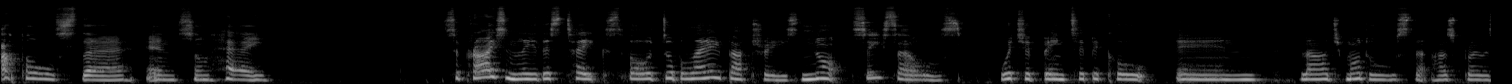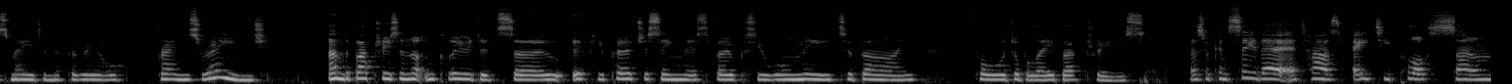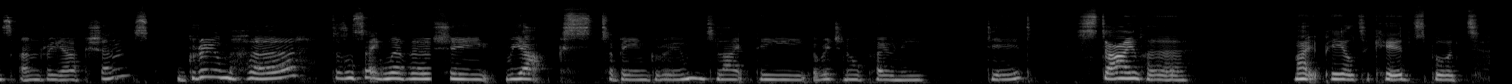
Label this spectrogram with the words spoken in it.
apples there in some hay Surprisingly, this takes four AA batteries, not C cells, which have been typical in large models that Hasbro has made in the FurReal Friends range. And the batteries are not included, so if you're purchasing this, folks, you will need to buy four AA batteries. As we can see there, it has 80 plus sounds and reactions. Groom her doesn't say whether she reacts to being groomed like the original pony did. Style her might appeal to kids but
